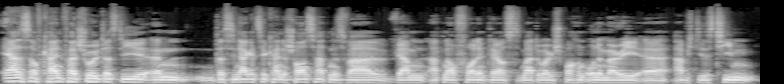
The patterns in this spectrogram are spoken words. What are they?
er ist auf keinen Fall schuld, dass die, ähm, dass die Nuggets hier keine Chance hatten. Es war, wir haben, hatten auch vor den Playoffs mal drüber gesprochen, ohne Murray äh, habe ich dieses Team,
